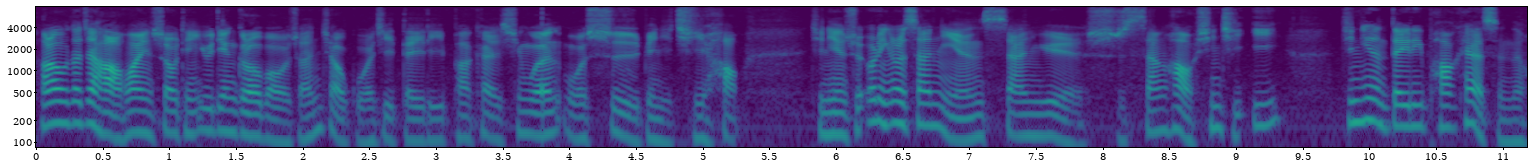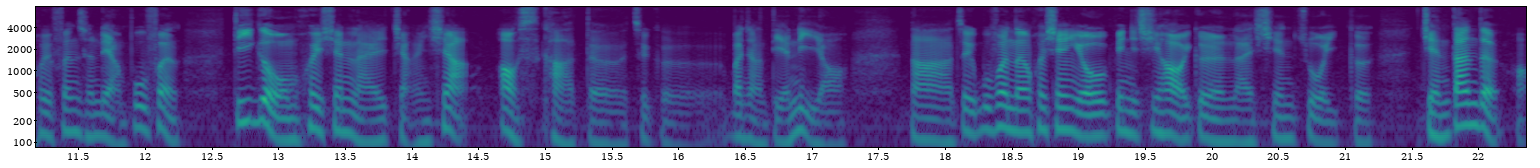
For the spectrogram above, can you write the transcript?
Hello，大家好，欢迎收听 UDN Global 转角国际 Daily Podcast 新闻，我是编辑七号。今天是二零二三年三月十三号，星期一。今天的 Daily Podcast 呢，会分成两部分。第一个，我们会先来讲一下奥斯卡的这个颁奖典礼哦。那这个部分呢，会先由编辑七号一个人来先做一个简单的啊、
